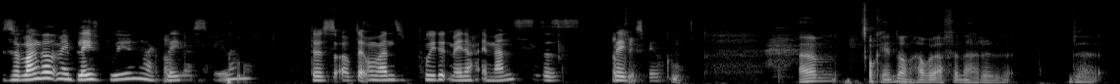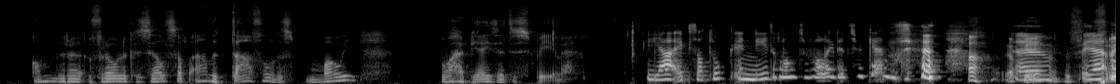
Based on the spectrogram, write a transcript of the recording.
zolang dat het mij blijft boeien, ga ik blijven Oké, spelen. Cool. Dus op dit moment boeit het mij nog immens. Dus blijf ik spelen. cool. Ehm, Oké, dan gaan we even naar de, de andere vrouwelijke gezelschap aan de tafel. Dat is Maui. Wat heb jij zitten spelen? Ja, ik zat ook in Nederland toevallig dit weekend. Ah, oké. Ehm, ja.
